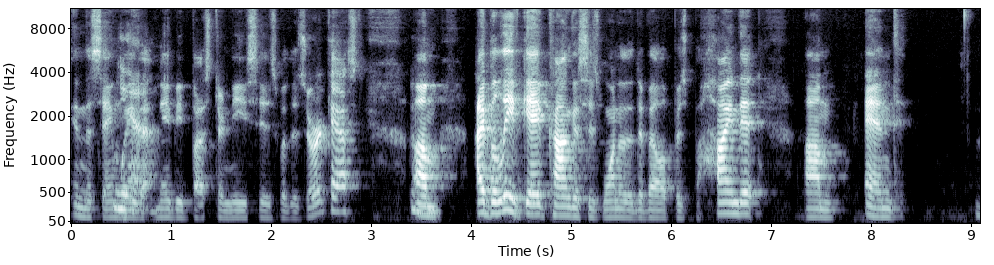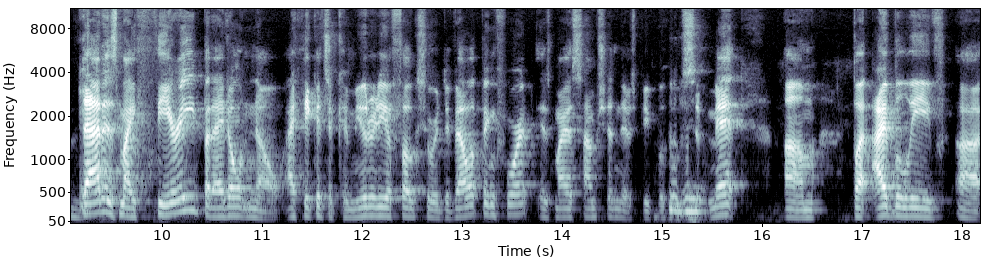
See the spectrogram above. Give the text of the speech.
in the same way Yeah. that maybe Buster Neece is with AzuraCast. Mhm. Um, I believe Gabe Kangas is one of the developers behind it. Um, and that is my theory, but I don't know. I think it's a community of folks who are developing for it, is my assumption. There's people who Mhm. submit. Um, but I believe uh,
